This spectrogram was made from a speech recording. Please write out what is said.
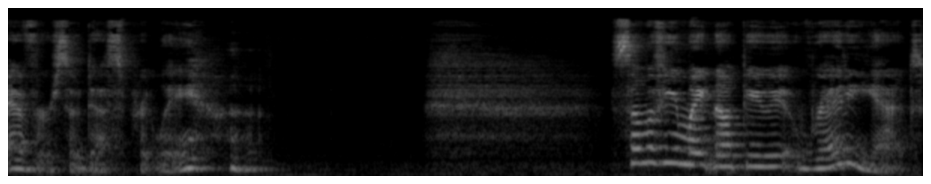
ever so desperately. some of you might not be ready yet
